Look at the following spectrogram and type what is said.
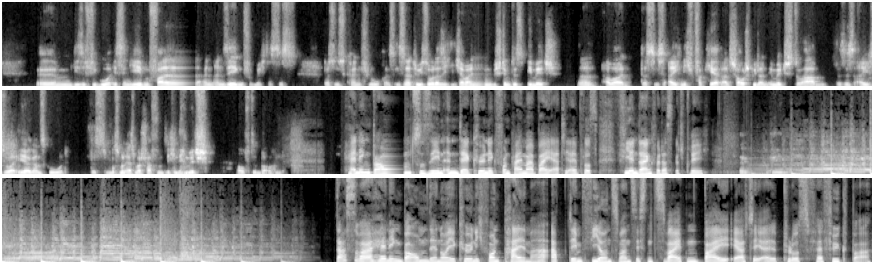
ähm, diese Figur ist in jedem Fall ein, ein Segen für mich. Das ist, das ist kein Fluch. Es ist natürlich so, dass ich, ich habe ein bestimmtes Image, Ne? Aber das ist eigentlich nicht verkehrt, als Schauspieler ein Image zu haben. Das ist eigentlich sogar eher ganz gut. Das muss man erstmal schaffen, sich ein Image aufzubauen. Henning Baum zu sehen in Der König von Palma bei RTL Plus. Vielen Dank für das Gespräch. Danke Das war Henning Baum, der neue König von Palma, ab dem 24.02. bei RTL Plus verfügbar.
